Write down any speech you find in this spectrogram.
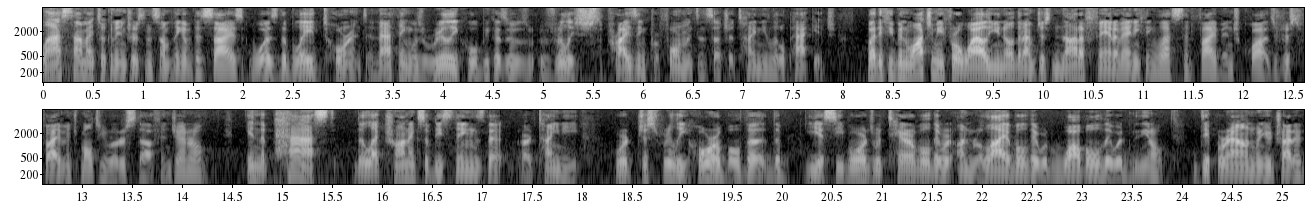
The last time I took an interest in something of this size was the Blade Torrent, and that thing was really cool because it was, it was really surprising performance in such a tiny little package. But if you've been watching me for a while, you know that I'm just not a fan of anything less than 5 inch quads or just 5 inch multi rotor stuff in general. In the past, the electronics of these things that are tiny were just really horrible. The the ESC boards were terrible. They were unreliable. They would wobble. They would you know dip around when you try to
